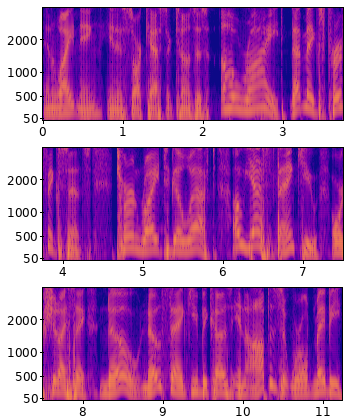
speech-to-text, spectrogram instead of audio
And Lightning, in his sarcastic tone, says, Oh, right. That makes perfect sense. Turn right to go left. Oh, yes, thank you. Or should I say, No, no, thank you, because in opposite world, maybe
